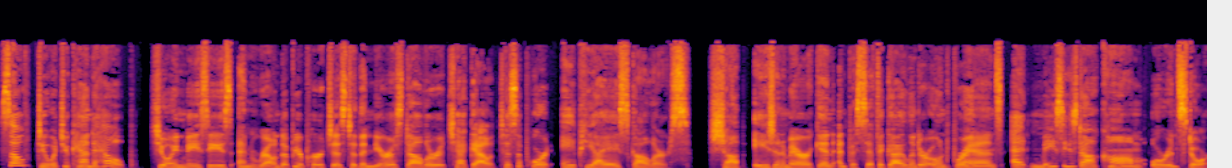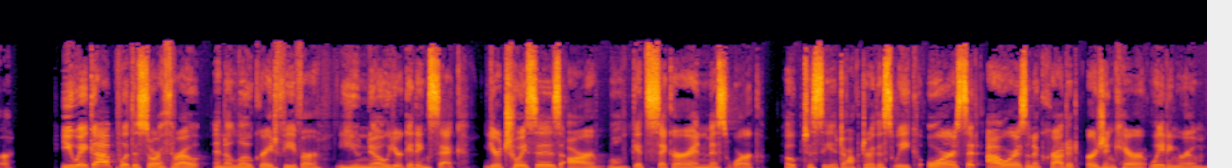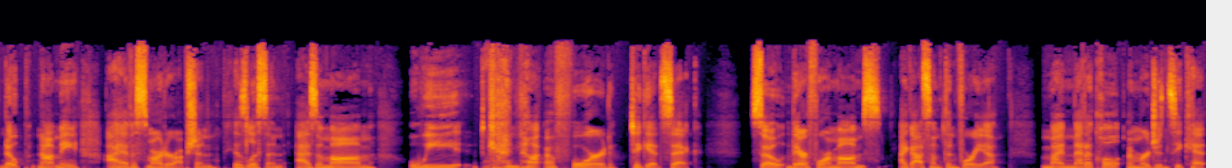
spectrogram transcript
So do what you can to help. Join Macy's and round up your purchase to the nearest dollar at checkout to support APIA scholars. Shop Asian American and Pacific Islander owned brands at Macy's.com or in store. You wake up with a sore throat and a low grade fever. You know you're getting sick. Your choices are well, get sicker and miss work, hope to see a doctor this week, or sit hours in a crowded urgent care waiting room. Nope, not me. I have a smarter option because listen, as a mom, we cannot afford to get sick. So, therefore, moms, I got something for you my medical emergency kit.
